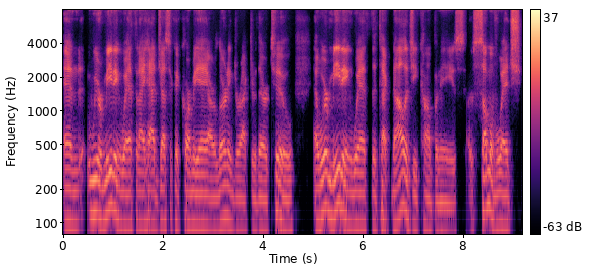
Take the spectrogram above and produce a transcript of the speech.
and we were meeting with, and I had Jessica Cormier, our learning director, there too. And we're meeting with the technology companies, some of which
